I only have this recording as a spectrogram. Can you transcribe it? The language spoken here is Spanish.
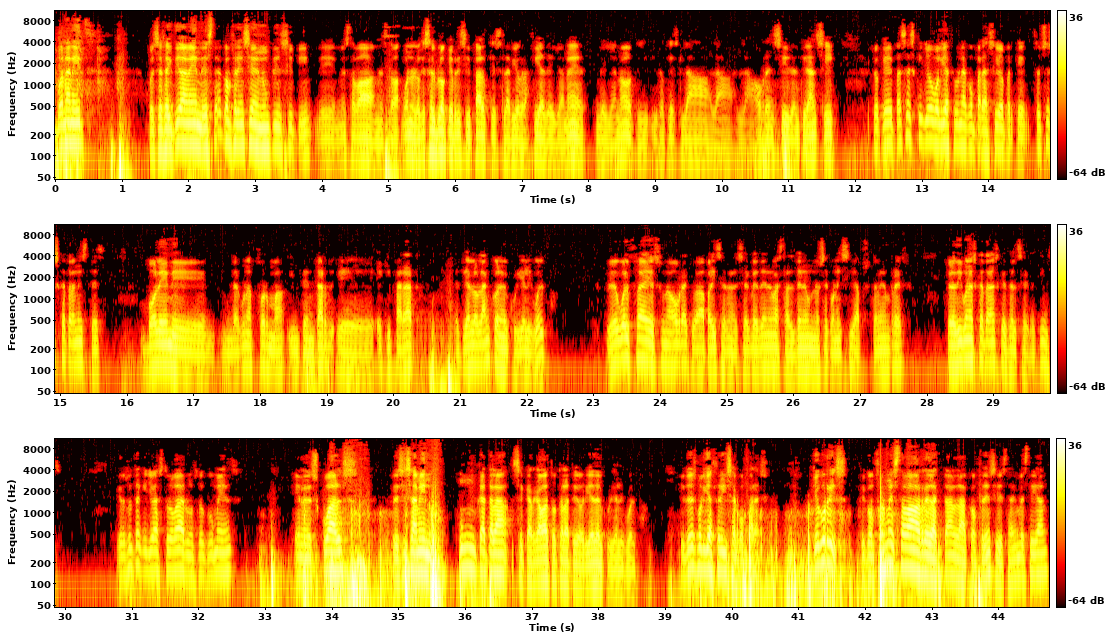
Bona nit. Pues efectivament, esta conferència en un principi eh, no, estaba, no estaba, bueno, lo que es el bloque principal, que es la biografía de Janet, de Janot y, y lo que es la, la, la obra en sí, del tirant sí, el que passa és que jo volia fer una comparació perquè tots els catalanistes volen, eh, d'alguna forma, intentar eh, equiparar el Triángulo Blanco con el Curiel i Güelfa. El Curiel Güelfa és una obra que va aparèixer en el segle XIX, hasta el XIX no se coneixia absolutament res, però diuen els catalans que és del segle XV. I resulta que jo vaig trobar uns documents en els quals, precisament, un català se cargava tota la teoria del Curiel i Güelfa. I llavors volia fer aquesta comparació. Què ocorreix? Que conforme estava redactant la conferència i estava investigant,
